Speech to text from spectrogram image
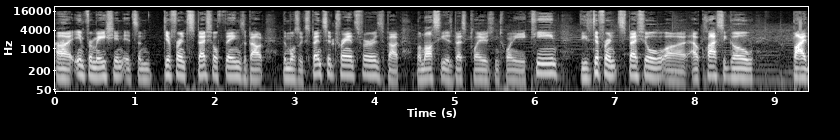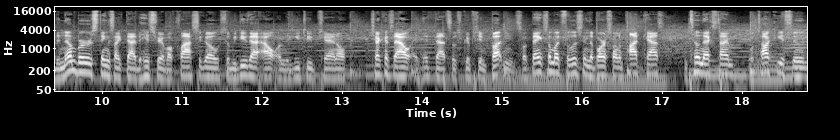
uh, information. It's some different special things about the most expensive transfers, about La Masia's best players in 2018, these different special uh, El Clasico by the numbers, things like that, the history of El Clasico. So we do that out on the YouTube channel. Check us out and hit that subscription button. So thanks so much for listening to the Barcelona Podcast. Until next time, we'll talk to you soon.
